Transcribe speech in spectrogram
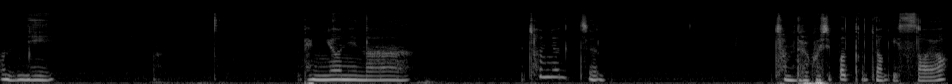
언니, 100년이나 천년쯤 잠들고 싶었던 적이 있어요?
